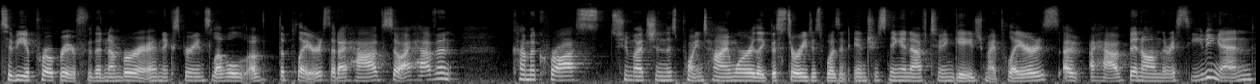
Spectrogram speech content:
to be appropriate for the number and experience level of the players that I have. So I haven't come across too much in this point in time where like the story just wasn't interesting enough to engage my players. I, I have been on the receiving end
